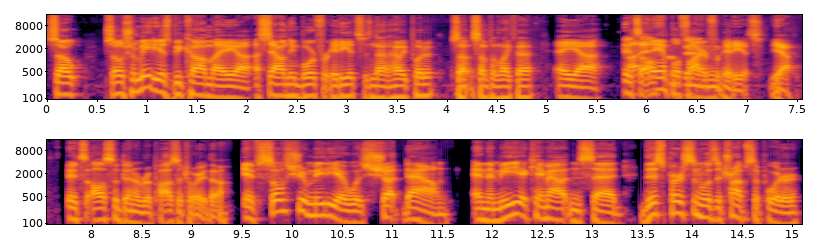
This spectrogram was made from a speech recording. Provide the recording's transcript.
So social media has become a, uh, a sounding board for idiots. Isn't that how he put it? So, something like that. A uh, It's an amplifier been- for idiots. Yeah. It's also been a repository, though. If social media was shut down and the media came out and said this person was a Trump supporter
